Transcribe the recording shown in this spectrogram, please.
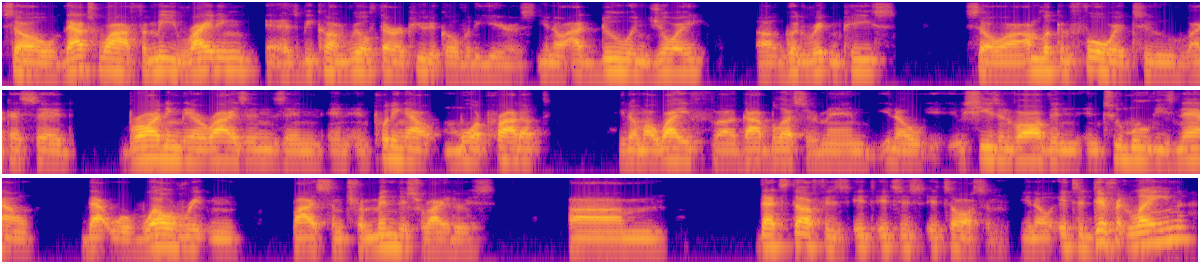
So that's why, for me, writing has become real therapeutic over the years. You know, I do enjoy a good written piece. So uh, I'm looking forward to, like I said, broadening the horizons and, and and putting out more product. You know, my wife, uh, God bless her, man. You know, she's involved in in two movies now that were well written by some tremendous writers. Um, that stuff is it, it's just it's awesome. You know, it's a different lane,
